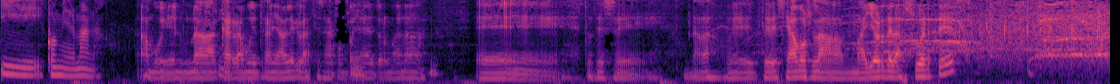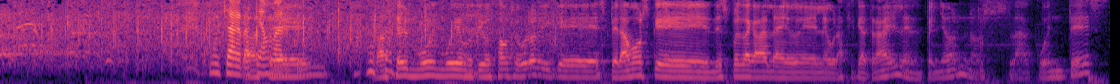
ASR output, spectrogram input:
y con mi hermana. ah, muy bien. Una carrera muy entrañable que la haces acompañada de tu hermana. Eh, entonces, eh, nada, eh, te deseamos la mayor de las suertes. Muchas gracias, Va ser- Martín. Va a ser muy, muy emotivo, estamos seguros, y que esperamos que después de acabar la, la Eurafrica Trail en el Peñón nos la cuentes.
